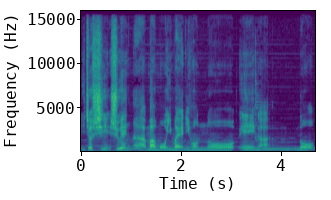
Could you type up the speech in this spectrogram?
一応主演がまあもう今や日本の映画の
